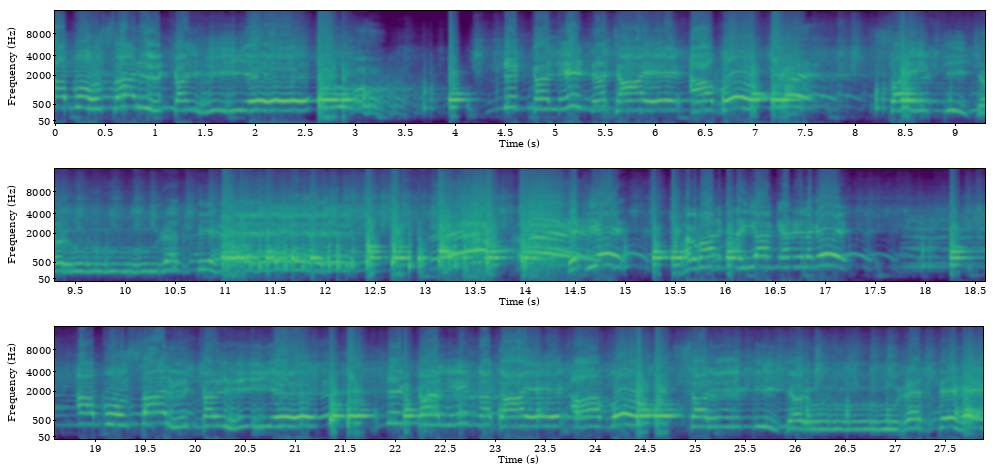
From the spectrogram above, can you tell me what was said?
अब सर कहीं ये निकले न जाए अब। सर की ज़रूरत है। देखिए भगवान कन्हैया कहने लगे अब सर कहीं ये निकल न जाए, अब सर की ज़रूरत है।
